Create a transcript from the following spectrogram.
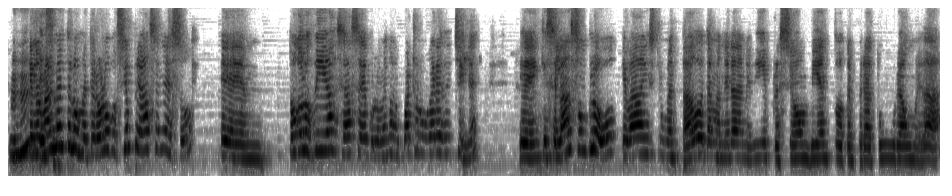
que normalmente los meteorólogos siempre hacen eso. Eh, todos los días se hace, por lo menos en cuatro lugares de Chile, en que se lanza un globo que va instrumentado de tal manera de medir presión, viento, temperatura, humedad.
